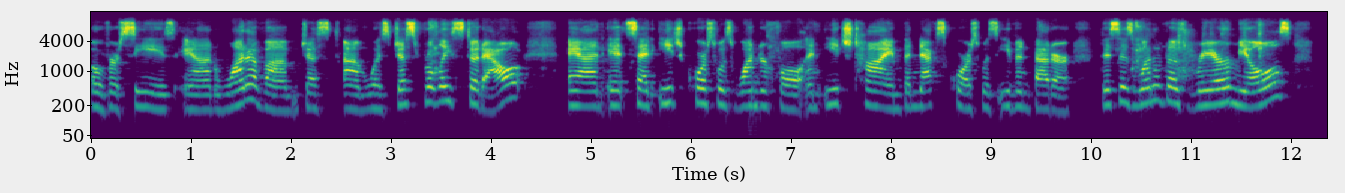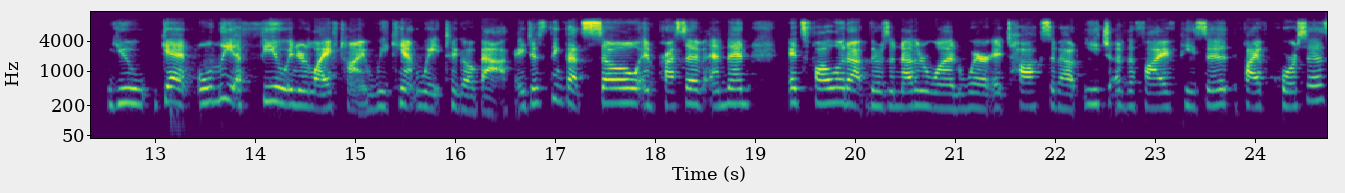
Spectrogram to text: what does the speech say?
oversees, and one of them just um, was just really stood out. And it said each course was wonderful, and each time the next course was even better. This is one of those rare meals you get only a few in your lifetime. We can't wait to go back. I just think that's so impressive. And then it's followed up. There's another one where it talks about each of the five pieces, five courses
